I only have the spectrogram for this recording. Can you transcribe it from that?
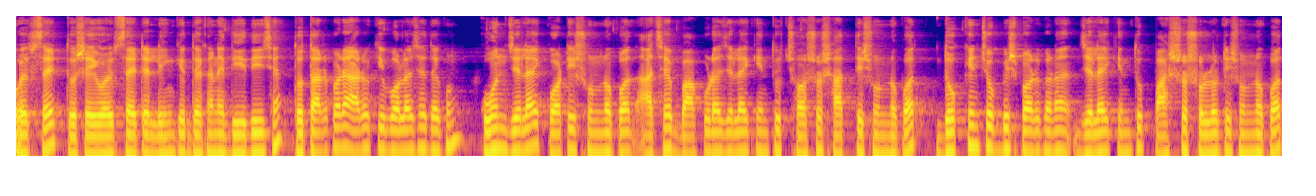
ওয়েবসাইট তো সেই ওয়েবসাইটের লিঙ্ক কিন্তু এখানে দিয়ে দিয়েছে। তো তারপরে আরও কি বলা আছে দেখুন, কোন জেলায় কটি শূন্যপদ আছে? বাঁকুড়া জেলায় কিন্তু ছশো সাতটি শূন্যপদ, দক্ষিণ চব্বিশ পরগনা জেলায় কিন্তু পাঁচশো ষোলোটি শূন্যপদ,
